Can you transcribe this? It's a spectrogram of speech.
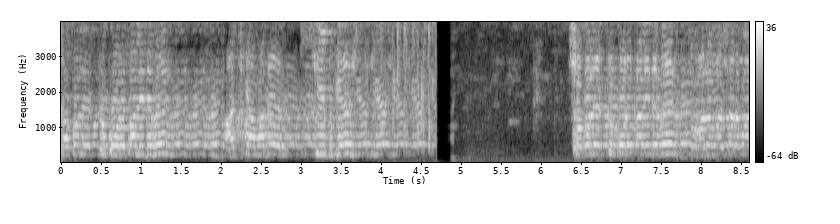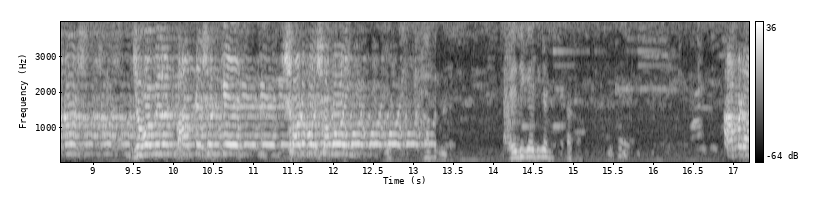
সকলে একটু করতালি দেবেন। আজকে আমাদের চিফ গেস্ট সকলে একটু করতালি দেবেন ভালোবাসার মানুষ যুব মিলন ফাউন্ডেশনকে সর্বসময়। এইদিকে এইদিকে। আমরা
